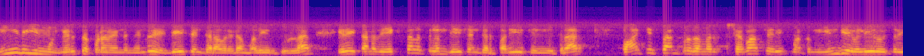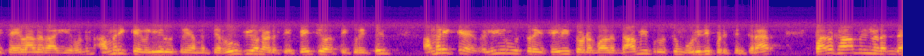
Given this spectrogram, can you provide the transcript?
நீதியின் முன் நிறுத்தப்பட வேண்டும் என்று ஜெய்சங்கர் அவரிடம் வலியுறுத்தியுள்ளார். இதை தனது எக்ஸ்தலத்திலும் ஜெய்சங்கர் பதிவு செய்திருக்கிறார். பாகிஸ்தான் பிரதமர் ஷெபாஸ் ஷெரீப் மற்றும் இந்திய வெளியுறவுத்துறை செயலாளர் ஆகியோருடன் அமெரிக்க வெளியுறவுத்துறை அமைச்சர் ரூபியோ நடத்திய பேச்சுவார்த்தை குறித்து அமெரிக்க வெளியுறவுத்துறை செய்தி தொடர்பாளர் தாமி புரூஸும் உறுதிப்படுத்தியிருக்கிறார். பல்காமில் நடந்த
